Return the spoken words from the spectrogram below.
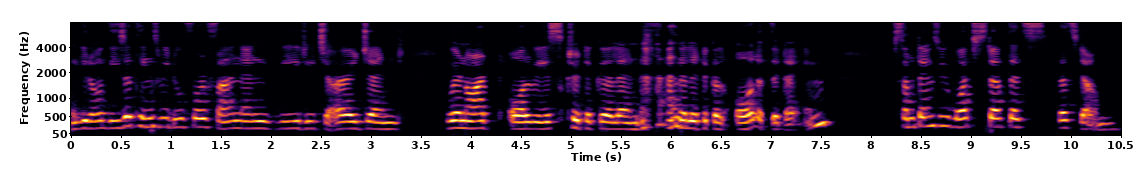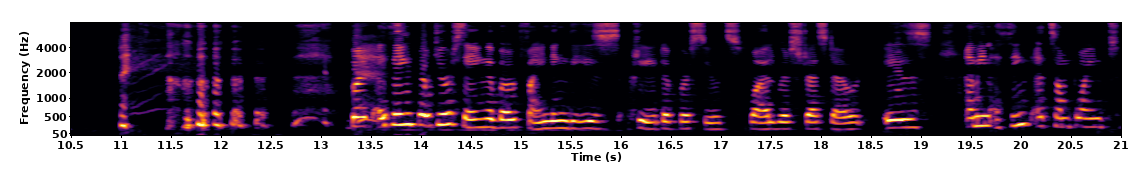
you know, these are things we do for fun and we recharge and we're not always critical and analytical all of the time. Sometimes we watch stuff that's that's dumb. But I think what you're saying about finding these creative pursuits while we're stressed out is I mean, I think at some point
